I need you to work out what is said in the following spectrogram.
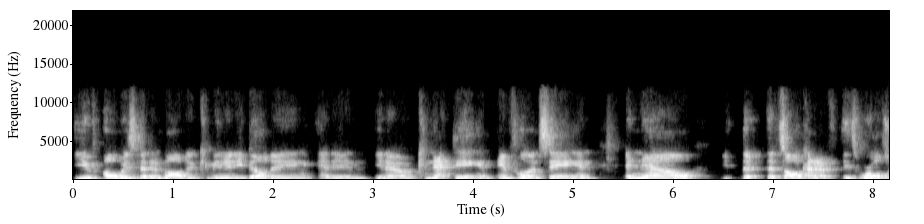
you've always been involved in community building and in you know connecting and influencing and and now that's all kind of these worlds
